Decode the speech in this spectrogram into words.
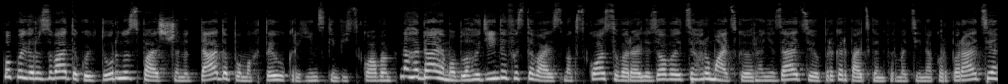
популяризувати культурну спадщину та допомогти українським військовим. Нагадаємо, благодійний фестиваль Смак з Косова реалізовується громадською організацією Прикарпатська інформаційна корпорація,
